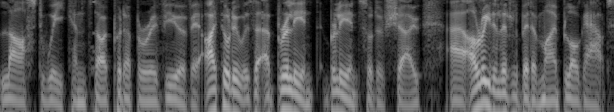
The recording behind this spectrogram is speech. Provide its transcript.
last week, and so I put up a review of it. I thought it was a brilliant, brilliant sort of show. Uh, I'll read a little bit of my blog out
